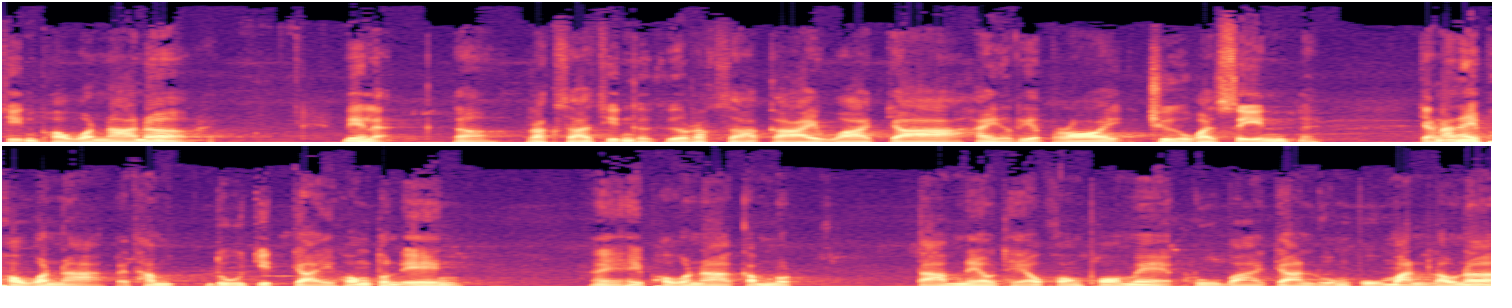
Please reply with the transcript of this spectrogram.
ศีลภาวนาเนอะนี่แหละ รักษาศีลก็คือรักษากายวาจาให้เรียบร้อย ชื่อว่าศีลจากนั้นให้ภาวนาไปทำดูจิตใจของตนเอง ให้ให้ภาวนากำหนดตามแนวแถวของพ่อแม่ครูบาอาจารย์หลวงปู่มั่นเราเนอะ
